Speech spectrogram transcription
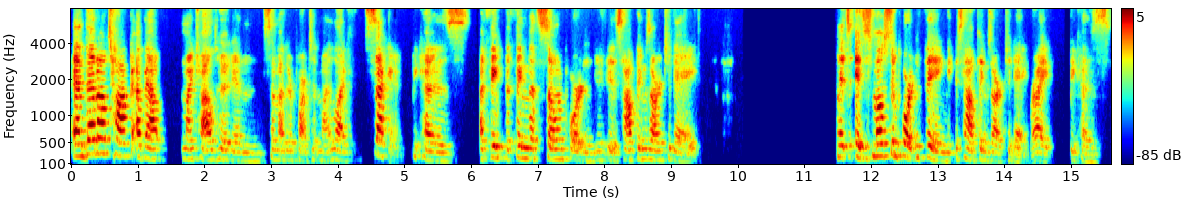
And then I'll talk about my childhood and some other parts of my life second, because I think the thing that's so important is how things are today. It's it's most important thing is how things are today, right? Because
